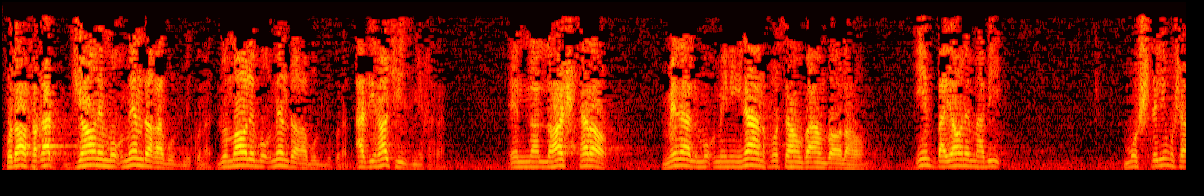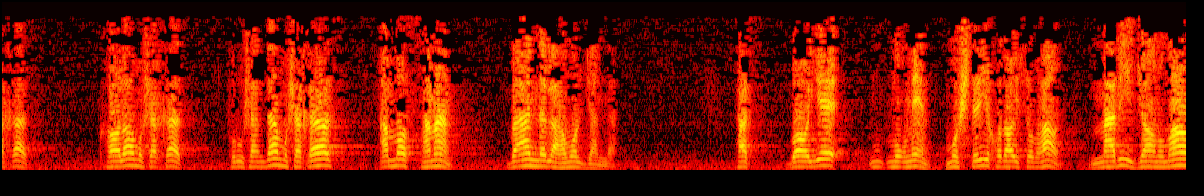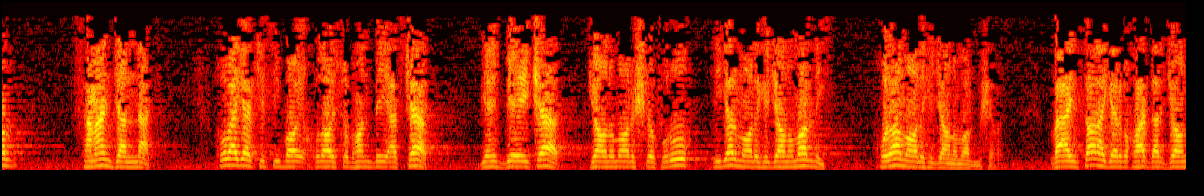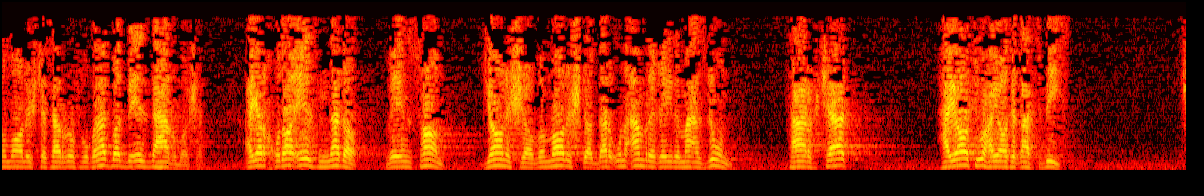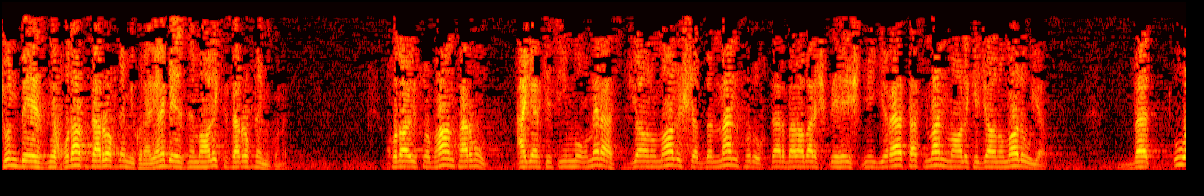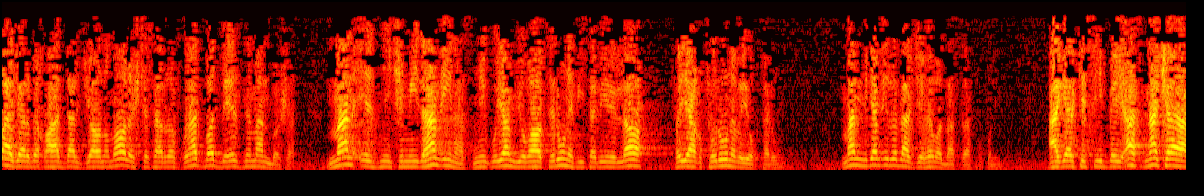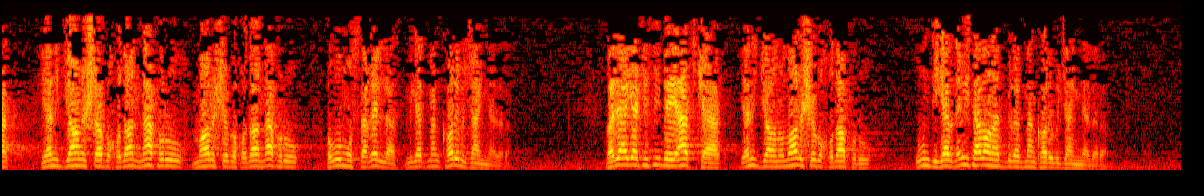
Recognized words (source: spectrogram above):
خدا فقط جان مؤمن را قبول می‌کند و مال مؤمن را قبول می‌کند از اینها چیز می‌خرند. ان الله اشترى من المؤمنین انفسهم و اموالهم. این بیان مبی مشتری مشخص کالا مشخص فروشنده مشخص اما ثمن. و ان لهم الجنه. پس با یه مؤمن مشتری خدای سبحان مبی جان و مال ثمن جنت. خب اگر کسی با خدای سبحان بیعت کرد یعنی بیع کرد جان و مالش رو فروخت دیگر مالک جان و مال نیست. خدا مالک جان و مال می شود و انسان اگر بخواهد در جان و مالش تصرف بکند باید به اذن حق باشد. اگر خدا اذن نداد و انسان جانش را و مالش را در اون امر غیر معزون طرف کرد حیات و حیات قصبی است. چون به اذن خدا تصرف نمی کند یعنی به اذن مالک تصرف نمی کند خدای سبحان فرمود اگر کسی مؤمن است جان و مالش را به من فروخت در برابرش بهشت می‌گیرد پس من مالک جان و مال اویم. و او اگر بخواهد در جان و مالش تصرف کند باید به اذن من باشد. من اذنی که می‌دهم این است. می‌گویم یقاتلون فی سبیل الله فیقتلون و یقتلون. من میگم این رو در جبهه باید مصرف بکنیم. اگر کسی بیعت نکرد یعنی جانش را به خدا نفروخت مالش را به خدا نفروخت. خب او مستقل است. میگه من کاری به جنگ ندارم. ولی اگر کسی بیعت کرد یعنی جان و مالش رو به خدا فروخت اون دیگر نمی‌تواند بگد من کاری به جنگ ندارم.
